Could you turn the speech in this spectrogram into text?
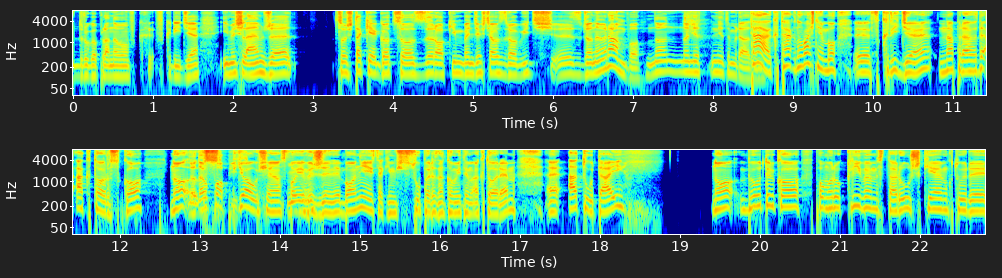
drugoplanową w, w Creedzie i myślałem, że coś takiego, co z Rockiem będzie chciał zrobić y, z Johnem Rambo. No, no nie, nie tym razem. Tak, tak, no właśnie, bo e, w Creedzie naprawdę aktorsko no, Dodał wspiął się na swoje Mhm. wyżyny, bo on nie jest jakimś super znakomitym aktorem, e, a tutaj no, był tylko pomrukliwym staruszkiem, który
